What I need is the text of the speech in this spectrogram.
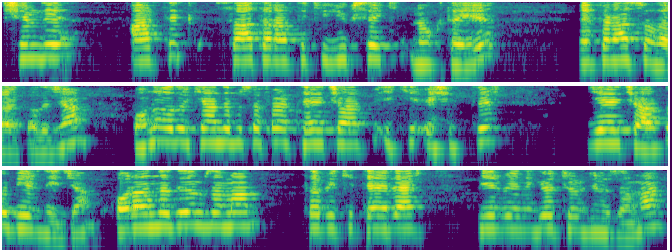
Şimdi artık sağ taraftaki yüksek noktayı referans olarak alacağım. Onu alırken de bu sefer t çarpı 2 eşittir y çarpı 1 diyeceğim. Oranladığım zaman tabii ki t'ler birbirini götürdüğü zaman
